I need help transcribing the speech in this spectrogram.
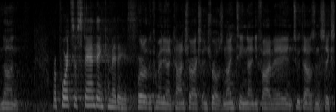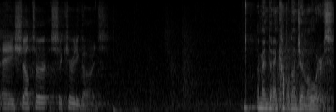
None. Reports of standing committees. Report of the Committee on Contracts, intros 1995A and 2006A, shelter security guards. Amended and coupled on general orders.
